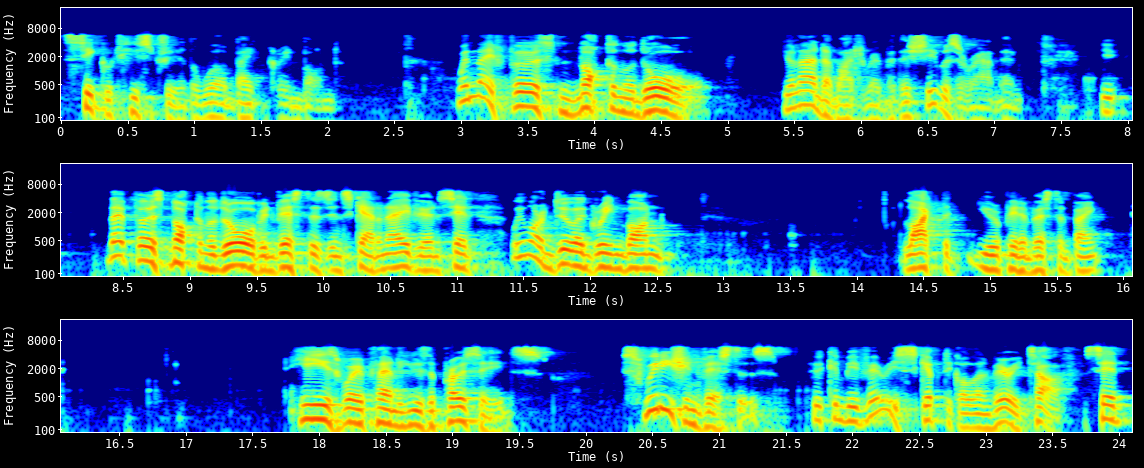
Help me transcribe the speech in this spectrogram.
secret history of the World Bank Green Bond. When they first knocked on the door, Yolanda might remember this, she was around then. They first knocked on the door of investors in Scandinavia and said, We want to do a green bond like the European Investment Bank, here's where we plan to use the proceeds. Swedish investors, who can be very skeptical and very tough, said,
